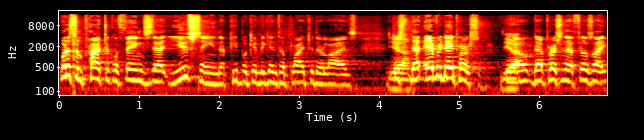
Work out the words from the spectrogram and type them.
what are some practical things that you've seen that people can begin to apply to their lives? Just yeah. that everyday person, you yeah. know, that person that feels like,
